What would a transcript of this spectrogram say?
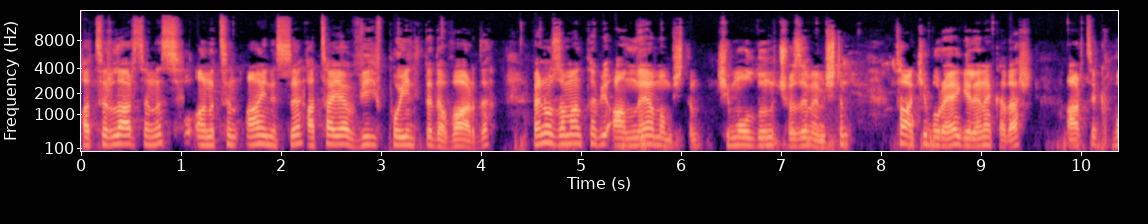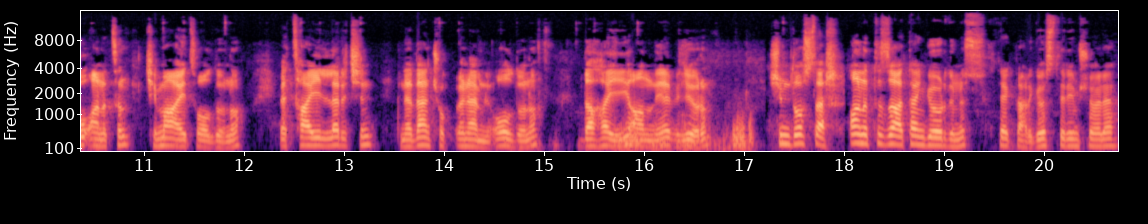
Hatırlarsanız bu anıtın aynısı Hatay'a Viewpoint'te de vardı. Ben o zaman tabii anlayamamıştım. Kim olduğunu çözememiştim. Ta ki buraya gelene kadar artık bu anıtın kime ait olduğunu ve Tayiller için neden çok önemli olduğunu daha iyi anlayabiliyorum. Şimdi dostlar anıtı zaten gördünüz. Tekrar göstereyim şöyle.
